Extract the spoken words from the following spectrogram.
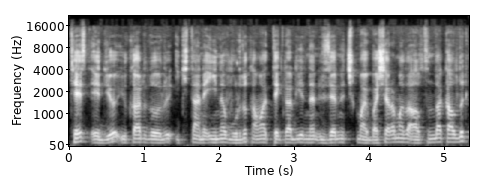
test ediyor. Yukarı doğru iki tane iğne vurduk ama tekrar yeniden üzerine çıkmayı başaramadı. Altında kaldık.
